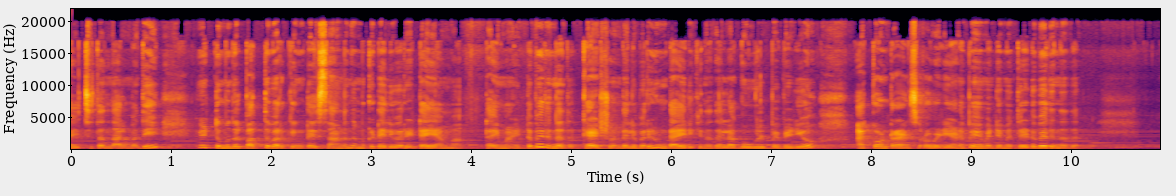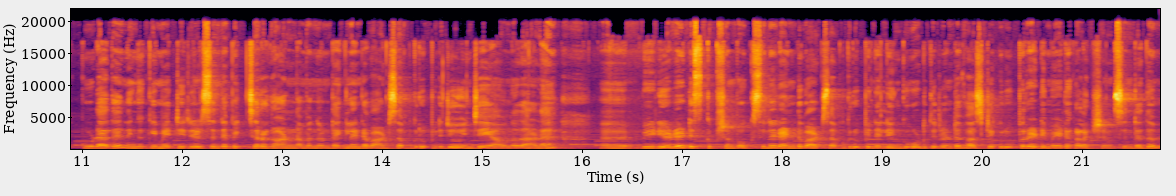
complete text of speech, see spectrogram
അയച്ചു തന്നാൽ മതി. എട്ട് മുതൽ പത്ത് വർക്കിംഗ് ഡേയ്സ് ആണ് നമുക്ക് ഡെലിവറി ടൈം ടൈമായിട്ട് വരുന്നത്. ക്യാഷ് ഓൺ ഡെലിവറി ഉണ്ടായിരിക്കുന്നതല്ല ഗൂഗിൾ പേ വഴിയോ അക്കൗണ്ട് ട്രാൻസ്ഫർ വഴിയാണ് പേയ്മെന്റ് മെത്തേഡ് വരുന്നത്. കൂടാതെ നിങ്ങൾക്ക് ഈ മെറ്റീരിയൽസിന്റെ പിക്ചർ കാണണമെന്നുണ്ടെങ്കിൽ എന്റെ വാട്സാപ്പ് ഗ്രൂപ്പിൽ ജോയിൻ ചെയ്യാവുന്നതാണ്. വീഡിയോയുടെ ഡിസ്ക്രിപ്ഷൻ ബോക്സിൽ രണ്ട് വാട്സാപ്പ് ഗ്രൂപ്പിന്റെ ലിങ്ക് കൊടുത്തിട്ടുണ്ട്. ഫസ്റ്റ് ഗ്രൂപ്പ് റെഡിമെയ്ഡ് കളക്ഷൻസിന്റെതും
